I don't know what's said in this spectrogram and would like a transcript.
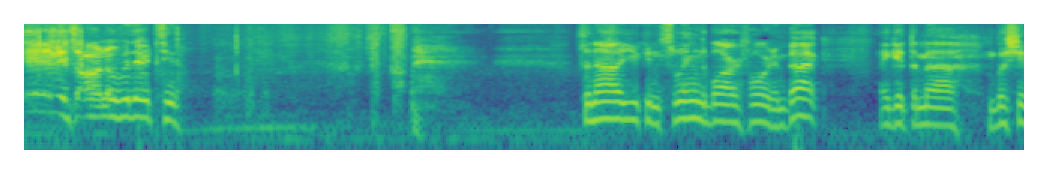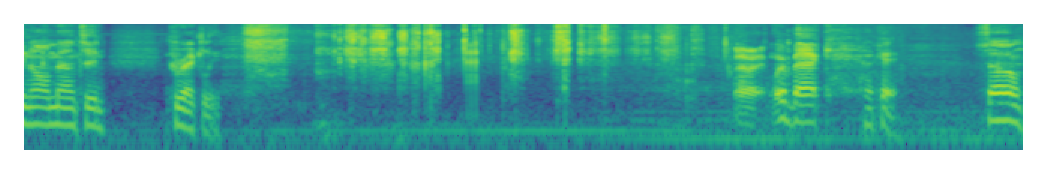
And it's on over there too. So now you can swing the bar forward and back and get the uh, bushing all mounted correctly. all right we're back. Okay. So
